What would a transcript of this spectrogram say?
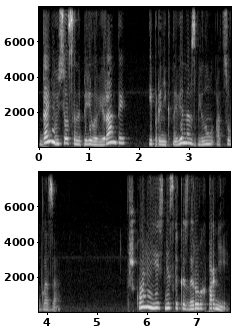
Даня уселся на перила веранды и проникновенно взглянул отцу в глаза. В школе есть несколько здоровых парней,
